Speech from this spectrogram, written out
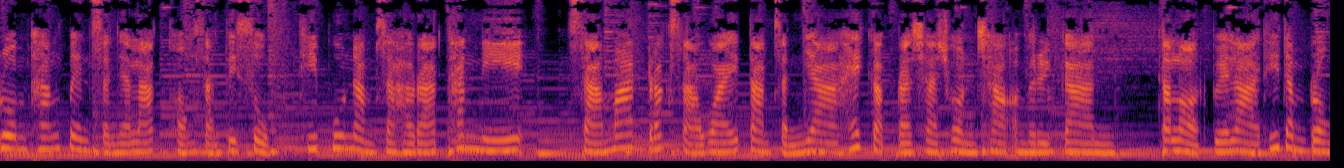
รวมทั้งเป็นสัญลักษณ์ของสันติสุขที่ผู้นำสหรัฐท่านนี้ สามารถรักษาไว้ตามสัญญาให้กับประชาชนชาวอเมริกัน ตลอดเวลาที่ดำรง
